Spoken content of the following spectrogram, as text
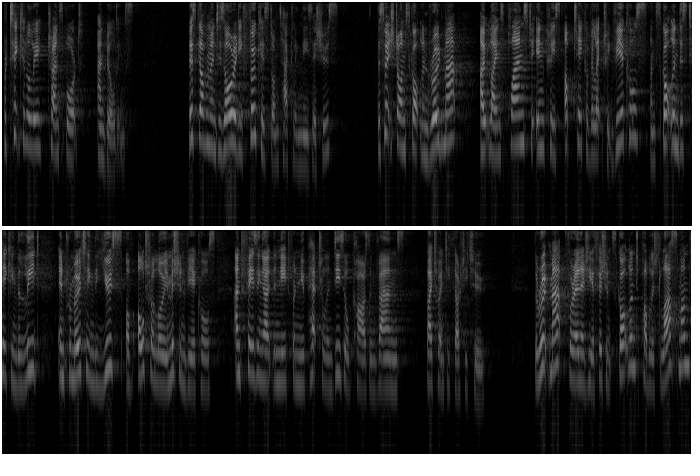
particularly transport and buildings. This government is already focused on tackling these issues. The Switched on Scotland roadmap outlines plans to increase uptake of electric vehicles and Scotland is taking the lead in promoting the use of ultra-low emission vehicles and phasing out the need for new petrol and diesel cars and vans by 2032. The roadmap for Energy Efficient Scotland, published last month,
